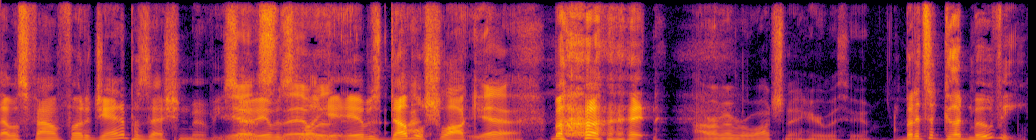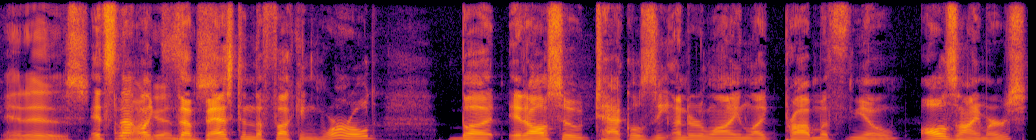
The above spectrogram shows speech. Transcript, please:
That was found footage and a possession movie, so Yes, it was that like was- it, it was double schlocky. Yeah, but I remember watching it here with you. but it's a good movie. It is. It's Oh not my like the goodness. best in the fucking world, but it also tackles the underlying like problem with you know Alzheimer's.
